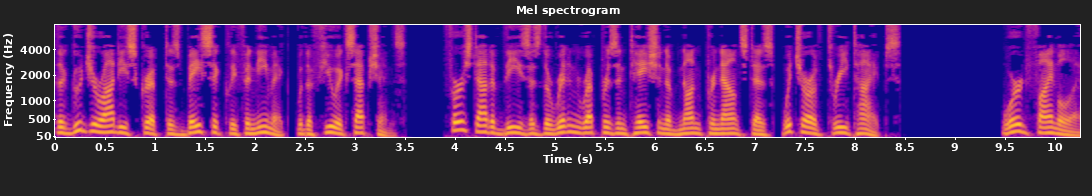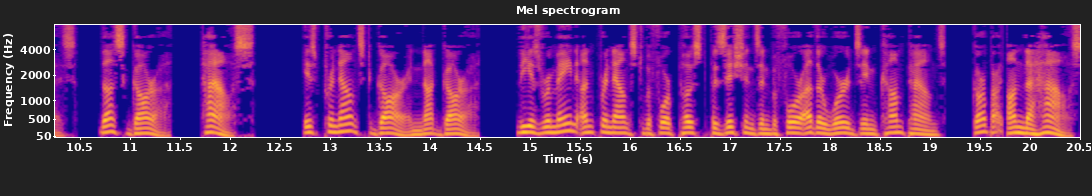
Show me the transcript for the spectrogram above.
The Gujarati script is basically phonemic, with a few exceptions. First out of these is the written representation of non-pronounced as, which are of three types. Word final as, thus gara house, is pronounced gar and not gara. The as remain unpronounced before postpositions and before other words in compounds. Garpar on the house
